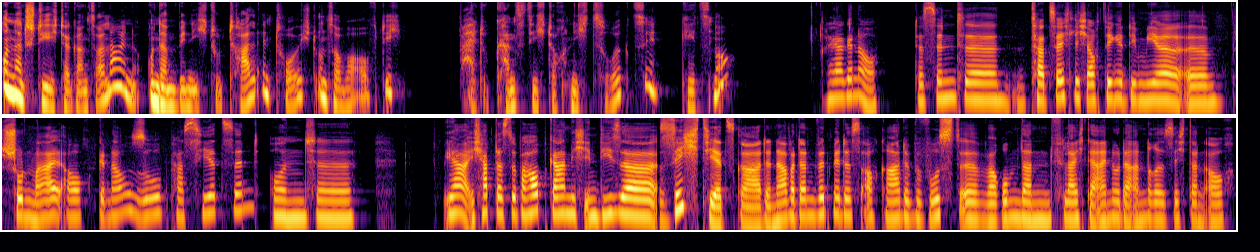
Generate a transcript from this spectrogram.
Und dann stehe ich da ganz alleine. Und dann bin ich total enttäuscht und sauer auf dich, weil du kannst dich doch nicht zurückziehen. Geht's noch? Ja, genau. Das sind äh, tatsächlich auch Dinge, die mir äh, schon mal auch genau so passiert sind. Und äh, ja, ich habe das überhaupt gar nicht in dieser Sicht jetzt gerade, ne? aber dann wird mir das auch gerade bewusst, äh, warum dann vielleicht der eine oder andere sich dann auch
